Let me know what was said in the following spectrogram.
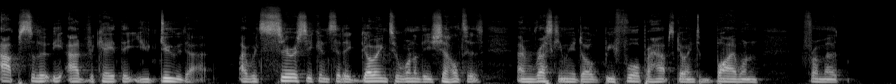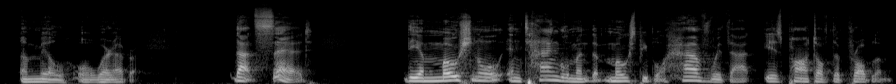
absolutely advocate that you do that. I would seriously consider going to one of these shelters and rescuing a dog before perhaps going to buy one from a, a mill or wherever. That said, the emotional entanglement that most people have with that is part of the problem.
